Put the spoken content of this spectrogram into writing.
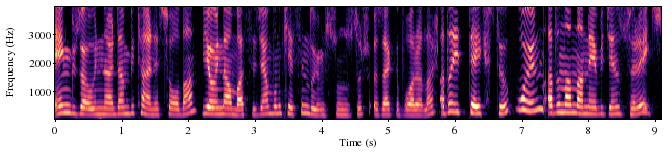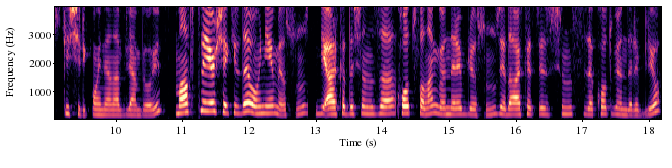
en güzel oyunlardan bir tanesi olan bir oyundan bahsedeceğim. Bunu kesin duymuşsunuzdur. Özellikle bu aralar. Adı It Takes Two. Bu oyun adından anlayabileceğiniz üzere iki kişilik oynanabilen bir oyun. Multiplayer şekilde oynayamıyorsunuz. Bir arkadaşınıza kod falan gönderebiliyorsunuz ya da arkadaşınız size kod gönderebiliyor.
